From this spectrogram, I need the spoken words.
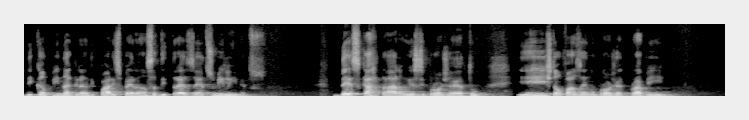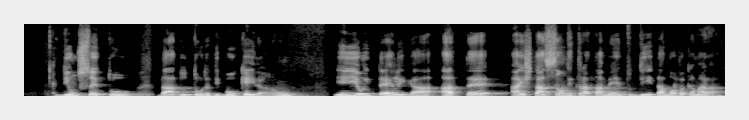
de Campina Grande para Esperança de 300 milímetros. Descartaram esse projeto e estão fazendo um projeto para vir de um setor da adutora de Buqueirão e iam interligar até a estação de tratamento de, da Nova Camará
